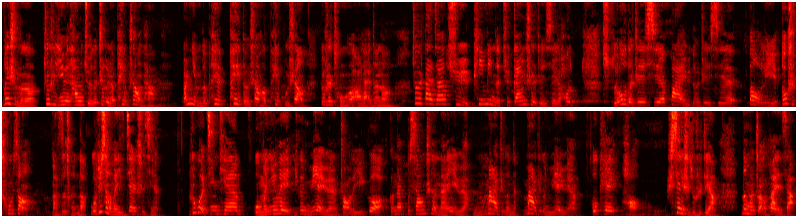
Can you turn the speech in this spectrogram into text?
为什么呢？就是因为他们觉得这个人配不上他。而你们的配配得上和配不上又是从何而来的呢？就是大家去拼命的去干涉这些，然后所有的这些话语的这些暴力都是冲向马思纯的。我就想问一件事情。如果今天我们因为一个女演员找了一个跟她不相称的男演员，我们骂这个男骂这个女演员，OK，好，现实就是这样。那我们转换一下，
